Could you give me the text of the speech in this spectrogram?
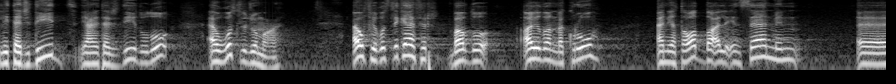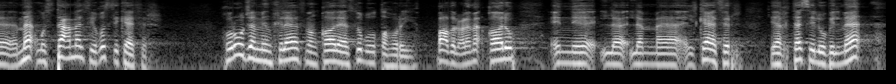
لتجديد يعني تجديد وضوء أو غسل جمعة. أو في غسل كافر برضو أيضا مكروه أن يتوضأ الإنسان من آه، ماء مستعمل في غسل كافر. خروجا من خلاف من قال يسلبه الطهورية. بعض العلماء قالوا إن لما الكافر يغتسل بالماء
